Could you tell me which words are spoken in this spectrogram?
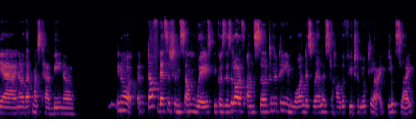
yeah i know that must have been a you know a tough decision in some ways because there's a lot of uncertainty involved as well as to how the future look like looks like.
